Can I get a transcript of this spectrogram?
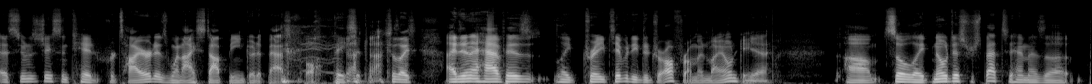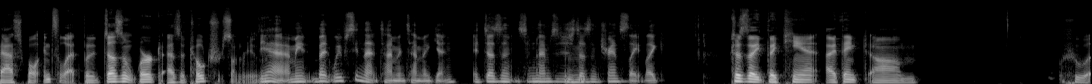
as soon as Jason Kidd retired, is when I stopped being good at basketball. Basically, because like I didn't have his like creativity to draw from in my own game. yeah. Um. So like, no disrespect to him as a basketball intellect, but it doesn't work as a coach for some reason. Yeah, I mean, but we've seen that time and time again. It doesn't. Sometimes it just Mhm. doesn't translate. Like, because they they can't. I think um, who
